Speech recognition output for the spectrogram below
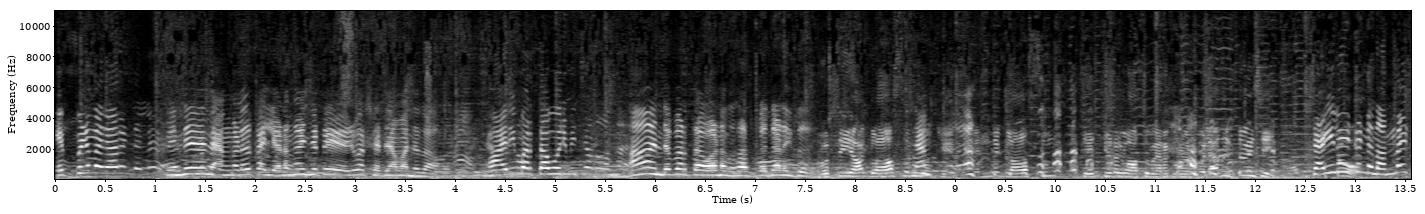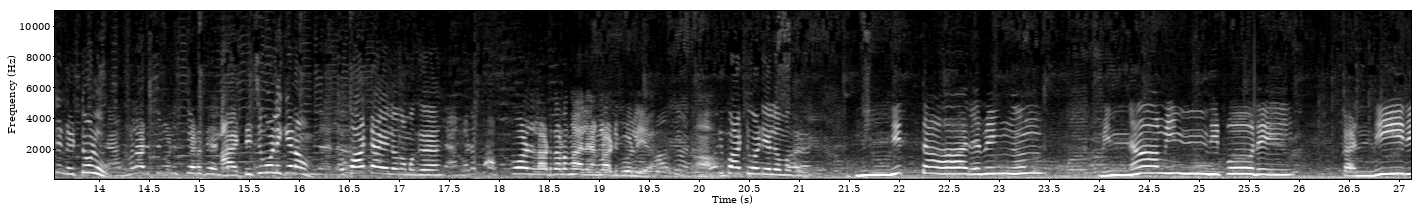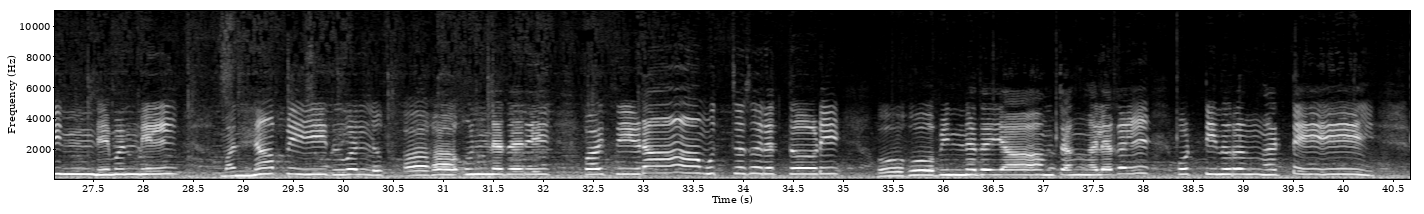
എപ്പോഴും വരാറുണ്ടല്ലേ? പിന്നെ ഞങ്ങൾ കല്യാണം കഴിഞ്ഞിട്ട് ഏഴ് വർഷമായിട്ട് ഞാൻ വന്നതാ. ഭാര്യയും ഭർത്താവ് ഒരുമിച്ചാണ് വന്നത് ആ എന്റെ ഭർത്താവാണ് ഹസ്ബൻഡാണ് ഇത് റോഷി ആ ഗ്ലാസ് എന്റെ ഗ്ലാസും ചേച്ചിയുടെ ഗ്ലാസ് വേറെ സ്റ്റൈലായിട്ടുണ്ട്. നന്നായിട്ടുണ്ട്. ഇട്ടോളൂ. ഞങ്ങൾ അടിച്ചു പൊളിച്ച് കിടക്കല്ല? അടിച്ചു പൊളിക്കണം. പാട്ടായാലോ നമുക്ക്? ഞങ്ങളുടെ പപ്പ ഉള്ളിടത്തോളം കാലം ഞങ്ങൾ അടിപൊളിയാ. ഒരു പാട്ട് പാടിയാലോ നമുക്ക്? മിന്നിത്താരമെങ്ങും മിന്നാ മിന്നി പോലെ കണ്ണീരിന്റെ മണ്ണിൽ മന്നാ പെയ്തുവല്ലോ ആഹാ ഉന്നതരെ വാഴ്ത്തിടാമുച്ചസ്വരത്തോടെ ഓഹോ ഭിന്നതയാം ചങ്ങലകൾ പൊട്ടി നിറങ്ങട്ടെ.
